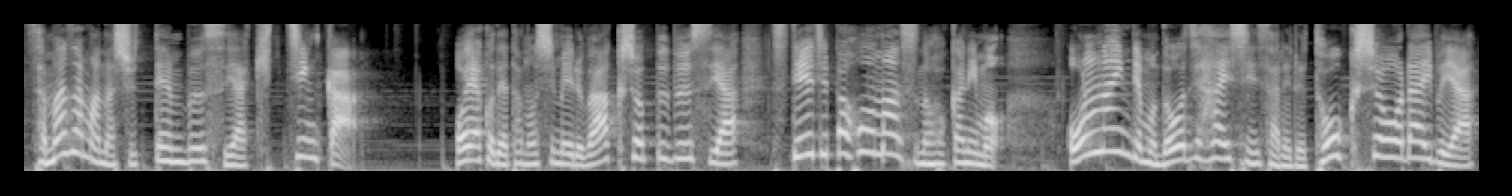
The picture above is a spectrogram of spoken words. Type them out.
さまざまな出店ブースやキッチンカー親子で楽しめるワークショップブースやステージパフォーマンスの他にもオンラインでも同時配信されるトークショーライブや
